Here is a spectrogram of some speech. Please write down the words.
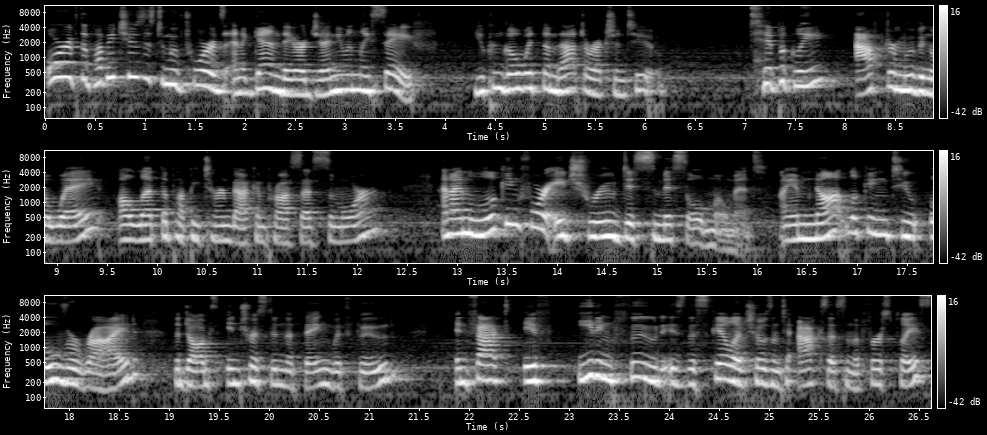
Or if the puppy chooses to move towards, and again, they are genuinely safe, you can go with them that direction too. Typically, after moving away, I'll let the puppy turn back and process some more. And I'm looking for a true dismissal moment. I am not looking to override the dog's interest in the thing with food. In fact, if eating food is the skill I've chosen to access in the first place,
